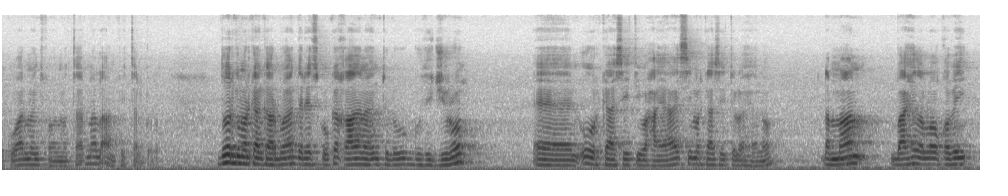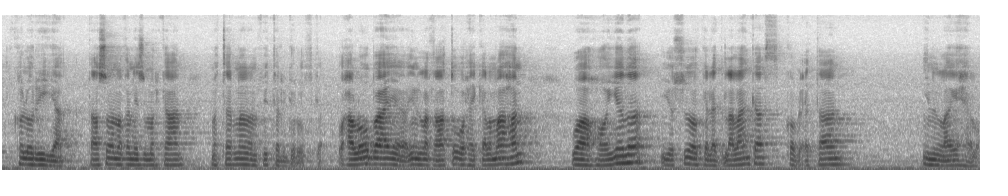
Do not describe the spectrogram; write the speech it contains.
requirement for maternal and fetal growth. doorka markaan carbohydrateska uu ka qaadanayo inta lagu guda jiro uurkaasiti waxay ahayd si markaasiti loo helo dhammaan baahida loo qabay caloriga taasoo noqonayso markaan maternal and fetal growthka. Waxaa loo baahanya in la qaato waxay kalama ahan waa hooyada iyo sidoo kale dhalaankaas kobcitaan in laga helo.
